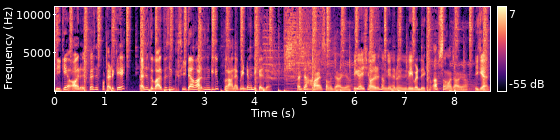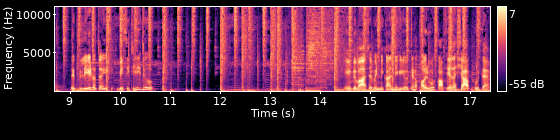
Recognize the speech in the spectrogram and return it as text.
ठीक है और इसको ऐसे पकड़ के ऐसे दोबारा पे से घसीटा मार दो कि पुराना पेंट में निकल जाए। अच्छा हाँ समझ आ गया। ठीक है इसे और समझे कई बार देखा। अब समझ आ गया। ठीक है एक ब्लेड होता है बेसिकली जो दीवार से पेंट निकालने के लिए होते हैं और वो काफ़ी ज़्यादा शार्प होता है।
